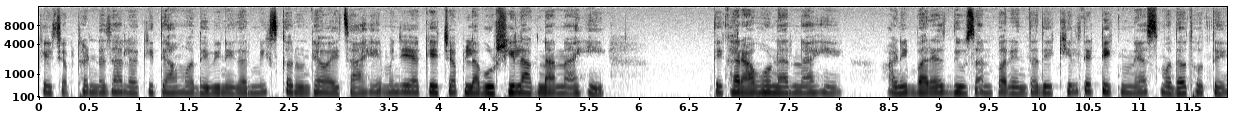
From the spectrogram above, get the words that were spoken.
केचप थंड झालं की त्यामध्ये विनेगर मिक्स करून ठेवायचं आहे. म्हणजे या केचपला बुरशी लागणार नाही. ते खराब होणार नाही. आणि बऱ्याच दिवसांपर्यंत देखील ते टिकण्यास मदत होते.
